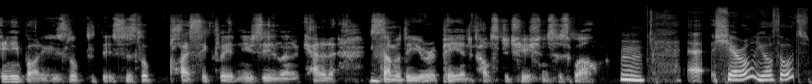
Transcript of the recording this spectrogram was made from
anybody who's looked at this has looked classically at New Zealand and Canada, some of the European constitutions as well. Mm. Uh, Cheryl, your thoughts?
